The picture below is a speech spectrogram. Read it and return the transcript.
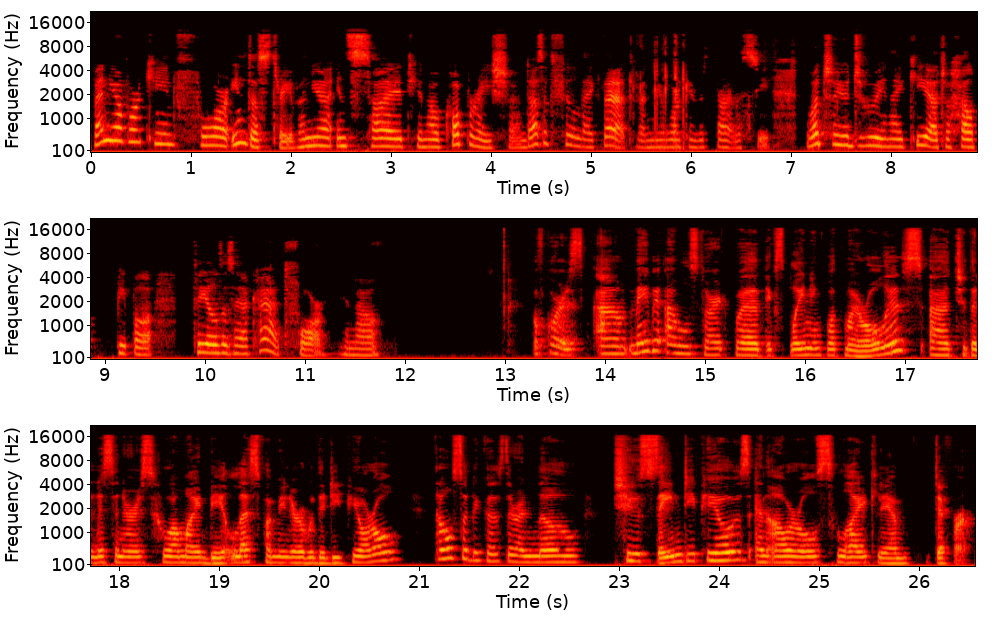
when you're working for industry, when you're inside, you know, corporation, does it feel like that when you're working with privacy? What do you do in IKEA to help people feel that they are cared for, you know? Of course. Um, maybe I will start with explaining what my role is uh, to the listeners who might be less familiar with the DPO role, and also because there are no two same DPOs and our roles slightly differ.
